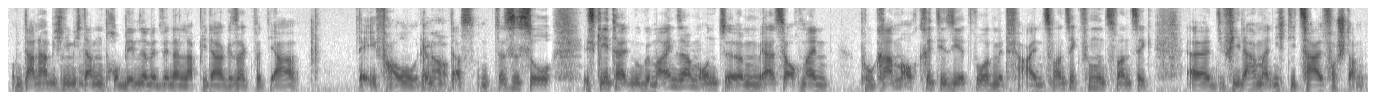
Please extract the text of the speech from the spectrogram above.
Und dann habe ich nämlich dann ein Problem damit, wenn dann lapidar gesagt wird, ja, der EV oder Genau. das. Und das ist so, es geht halt nur gemeinsam und ähm, ja, ist ja auch mein Programm auch kritisiert worden mit Verein 2025. Äh, die, viele haben halt nicht die Zahl verstanden.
